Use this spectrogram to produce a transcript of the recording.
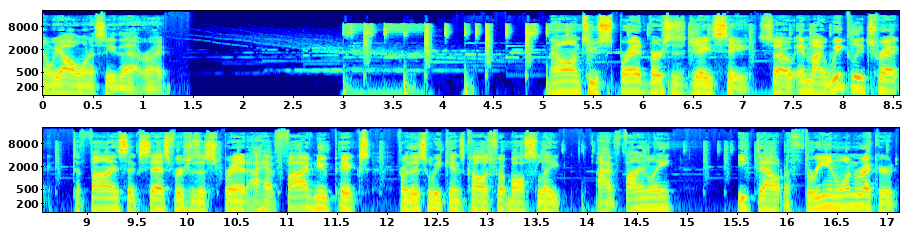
And we all want to see that, right? Now on to spread versus JC. So in my weekly trek to find success versus a spread, I have five new picks for this weekend's college football slate. I have finally eked out a three and one record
